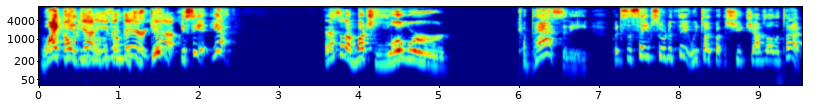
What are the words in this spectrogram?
why can't Oh, yeah, even there, just do it? yeah. You see it, yeah. And that's on a much lower capacity, but it's the same sort of thing. We talk about the shoot jobs all the time.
